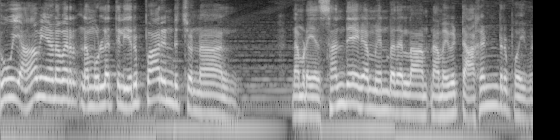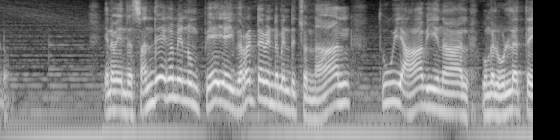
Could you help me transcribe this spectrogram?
தூய ஆவியானவர் நம் உள்ளத்தில் இருப்பார் என்று சொன்னால் நம்முடைய சந்தேகம் என்பதெல்லாம் நம்மை விட்டு அகன்று போய்விடும். எனவே இந்த சந்தேகம் என்னும் பேயை விரட்ட வேண்டும் என்று சொன்னால் தூய ஆவியினால் உங்கள் உள்ளத்தை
